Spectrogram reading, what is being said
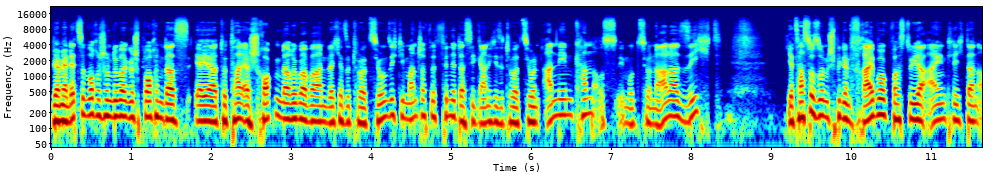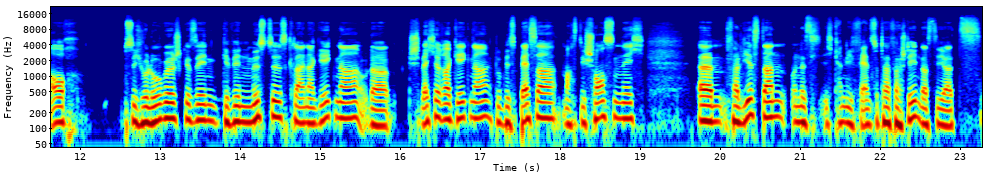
Wir haben ja letzte Woche schon drüber gesprochen, dass er ja total erschrocken darüber war, in welcher Situation sich die Mannschaft befindet, dass sie gar nicht die Situation annehmen kann aus emotionaler Sicht. Jetzt hast du so ein Spiel in Freiburg, was du ja eigentlich dann auch psychologisch gesehen gewinnen müsstest, kleiner Gegner oder schwächerer Gegner, du bist besser, machst die Chancen nicht, ähm, verlierst dann. Und das, ich kann die Fans total verstehen, dass die jetzt,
